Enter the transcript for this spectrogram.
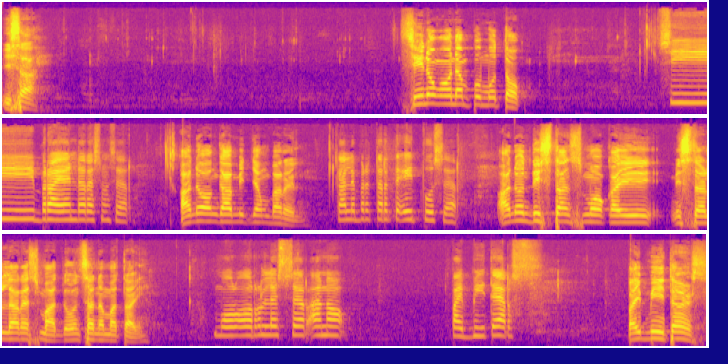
Isa. Sinong unang pumutok? Si Brian Laresma, sir. Ano ang gamit niyang baril? Caliber 38 po, sir. Anong distance mo kay Mr. Laresma doon sa namatay? More or less, sir, ano, 5 meters. 5 meters.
